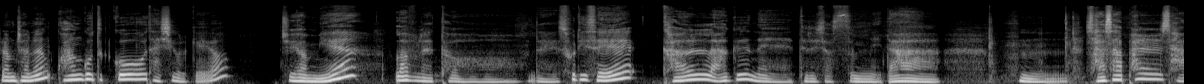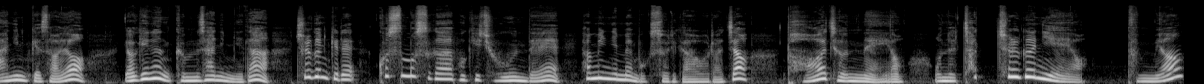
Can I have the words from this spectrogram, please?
그럼 저는 광고 듣고 다시 올게요. 주현미의 러브레터. 네, 소리새 가을 나그네 들으셨습니다. 음, 4484님께서요. 여기는 금산입니다. 출근길에 코스모스가 보기 좋은데 현미님의 목소리가 어우러져 더 좋네요. 오늘 첫 출근이에요. 분명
